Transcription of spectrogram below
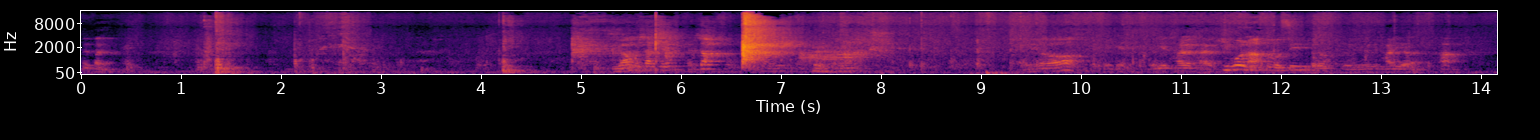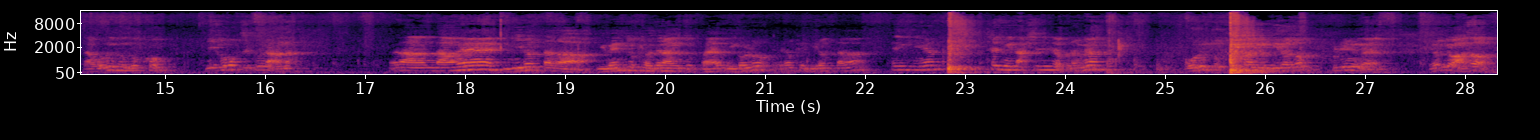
빼봐요. 이거 한번 시작해요. 쫙. 여기서 이렇게 여기 잘 가요. 기본 앞으로. 여기 여기 다리가 가. 나 오른손 놓고 이 허벅지 끌어 안아. 그다음 다음에 밀었다가 이 왼쪽 겨드랑이 쪽 봐요. 이걸로 이렇게 밀었다가 당기면 체중이 딱 실리죠. 그러면 오른쪽 발바닥을 밀어서 굴리는 거예요. 여기 와서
